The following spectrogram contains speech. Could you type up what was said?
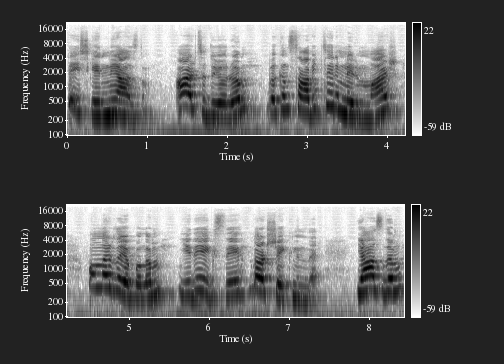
değişkenini yazdım. Artı diyorum. Bakın sabit terimlerim var. Onları da yapalım. 7 eksi 4 şeklinde yazdım.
